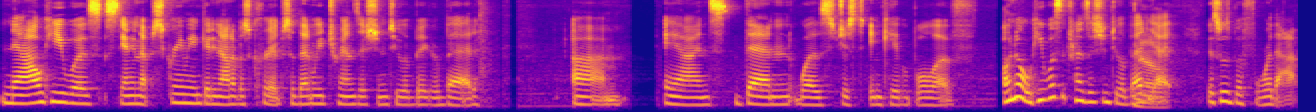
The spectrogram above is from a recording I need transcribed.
Now he was standing up, screaming, getting out of his crib. So then we transitioned to a bigger bed, um, and then was just incapable of. Oh no, he wasn't transitioned to a bed No. yet. This was before that.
